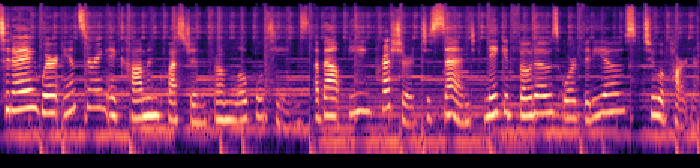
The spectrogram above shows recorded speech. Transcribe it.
Today, we're answering a common question from local teens about being pressured to send naked photos or videos to a partner.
